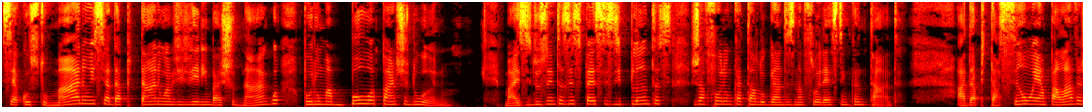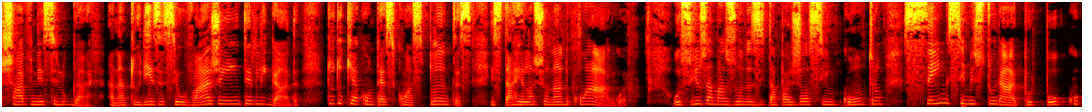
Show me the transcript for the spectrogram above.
Se acostumaram e se adaptaram a viver embaixo d'água por uma boa parte do ano. Mais de 200 espécies de plantas já foram catalogadas na Floresta Encantada. Adaptação é a palavra-chave nesse lugar. A natureza é selvagem e interligada. Tudo o que acontece com as plantas está relacionado com a água. Os rios Amazonas e Tapajós se encontram sem se misturar por pouco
